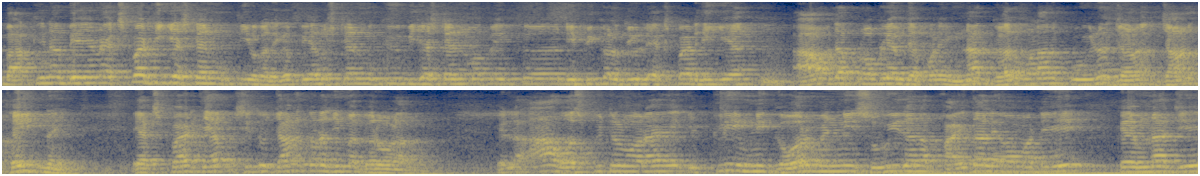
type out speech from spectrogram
બાકીના બે જણા એક્સપાયર થઈ ગયા સ્ટેન્ડ મૂકતી વખતે, કે પહેલું સ્ટેન્ડ મૂક્યું, બીજા સ્ટેન્ડમાં કંઈક ડિફિકલ્ટ થયું એટલે એક્સપાયર થઈ ગયા. આ બધા પ્રોબ્લેમ છે, પણ એમના ઘરવાળાને કોઈને જણા- થઈ જ નહીં. એક્સપાયર થયા પછી તો જાણ કરે છે એમના ઘરવાળાને. એટલે આ હોસ્પિટલવાળાએ એટલી એમની ગવર્મેન્ટની સુવિધાના ફાયદા લેવા માટે કે એમના જે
